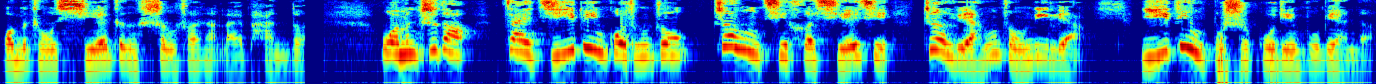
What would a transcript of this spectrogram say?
我们从邪正盛衰上来判断。我们知道，在疾病过程中，正气和邪气这两种力量一定不是固定不变的，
